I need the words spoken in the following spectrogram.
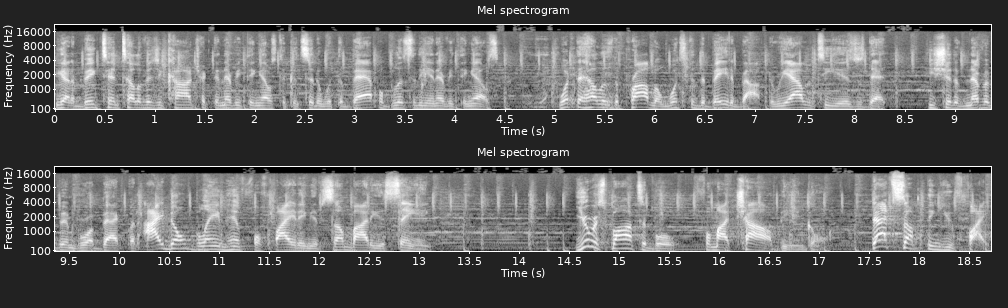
You got a Big Ten television contract and everything else to consider with the bad publicity and everything else. What the hell is the problem? What's the debate about? The reality is, is that he should have never been brought back, but I don't blame him for fighting if somebody is saying, you're responsible for my child being gone. That's something you fight.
